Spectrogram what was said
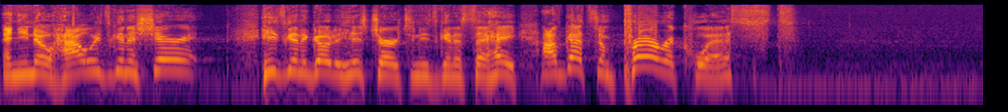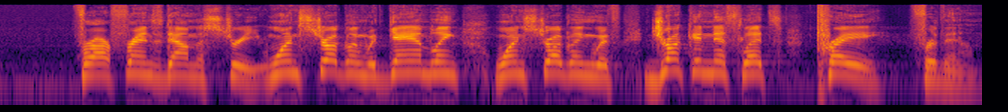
And you know how he's going to share it? He's going to go to his church and he's going to say, Hey, I've got some prayer requests for our friends down the street. One struggling with gambling, one struggling with drunkenness. Let's pray for them.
